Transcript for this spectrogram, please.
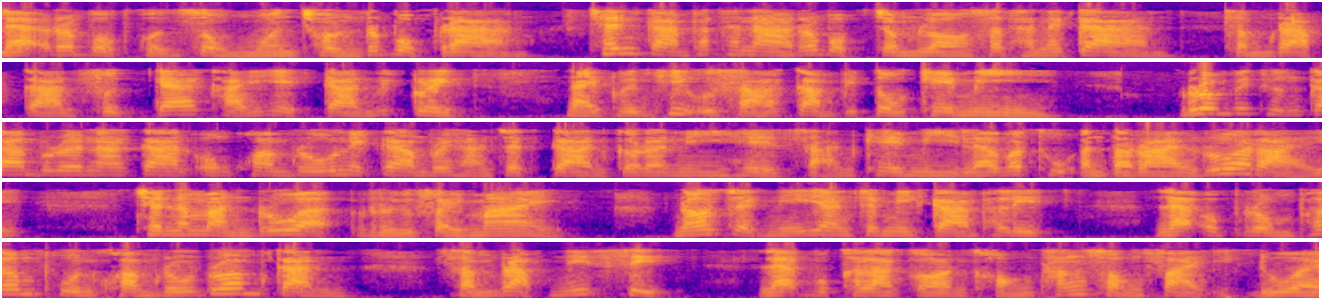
และระบบขนส่งมวลชนระบบราง เช่นการพัฒนาระบบจำลองสถานการณ์สำหรับการฝึกแก้ไขเหตุการณ์วิกฤต ในพื้นที่อุตสาหกรรมปิโตรเคมี รวมไปถึงการบูรณาการองค์ความรู้ในการบริหารจัดการกรณีเหตุสารเคมีและวัตถุอันตรายรั่วไหล เช่นน้ำมันรั่วหรือไฟไหม้ นอกจากนี้ยังจะมีการผลิต และอบรมเพิ่มพูนความรู้ร่วมกันสำหรับนิสิตและบุคลากรของทั้งสองฝ่ายอีกด้วย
